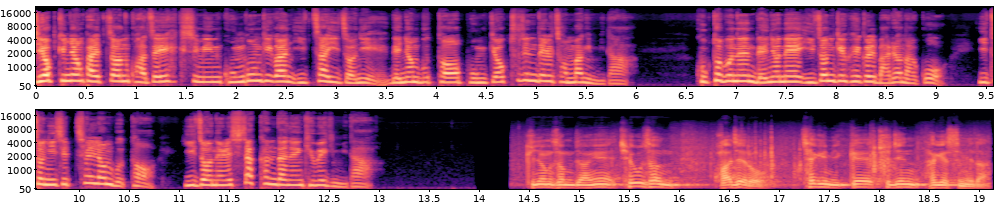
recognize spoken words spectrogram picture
지역균형 발전 과제의 핵심인 공공기관 2차 이전이 내년부터 본격 추진될 전망입니다. 국토부는 내년에 이전 계획을 마련하고 2027년부터 이전을 시작한다는 계획입니다. 균형 성장의 최우선 과제로 책임 있게 추진하겠습니다.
